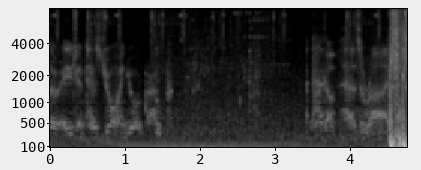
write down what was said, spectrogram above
Another agent has joined your group. Backup has arrived.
